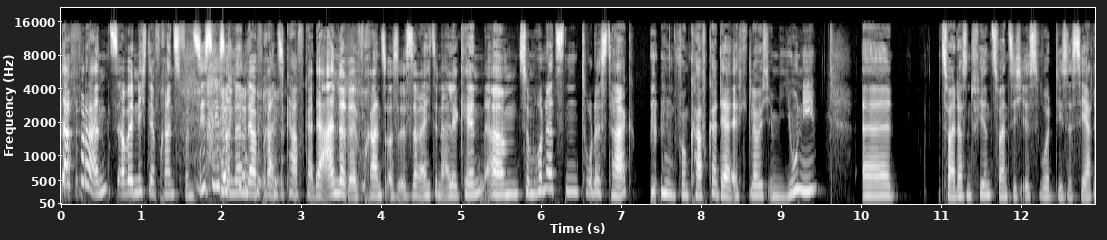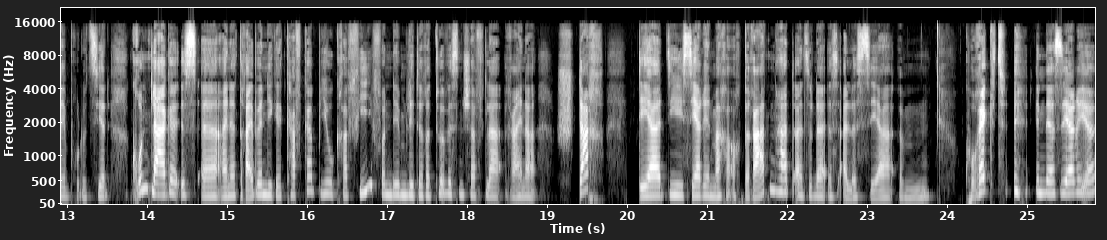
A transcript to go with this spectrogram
Der Franz, aber nicht der Franz von Sissi, sondern der Franz Kafka, der andere Franz aus Österreich, den alle kennen. Ähm, zum 100. Todestag von Kafka, der, ich glaube ich, im Juni äh, 2024 ist, wurde diese Serie produziert. Grundlage ist äh, eine dreibändige Kafka-Biografie von dem Literaturwissenschaftler Rainer Stach, der die Serienmacher auch beraten hat. Also da ist alles sehr ähm, korrekt in der Serie.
